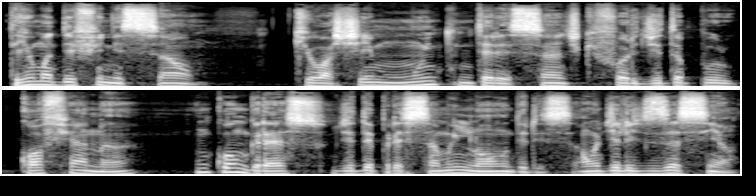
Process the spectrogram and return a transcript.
Tem uma definição que eu achei muito interessante, que foi dita por Kofi Annan, um congresso de depressão em Londres, onde ele diz assim, ó,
